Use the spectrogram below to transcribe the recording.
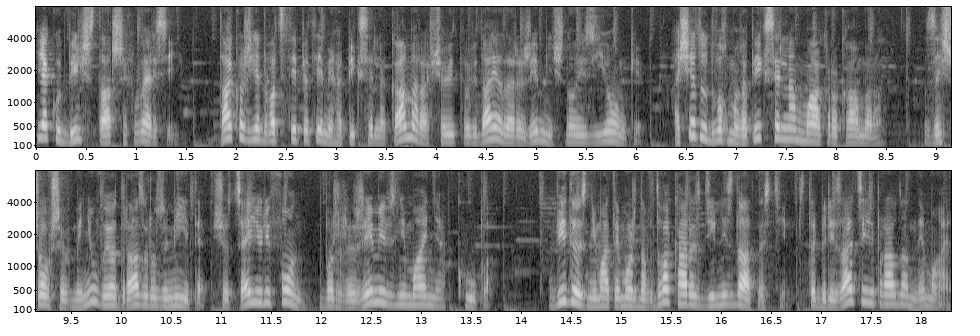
як у більш старших версій. Також є 25 мегапіксельна камера, що відповідає за режим нічної зйомки. А ще тут 2 мегапіксельна макрокамера. Зайшовши в меню, ви одразу розумієте, що це юліфон, бо ж режимів знімання купа. Відео знімати можна в 2К роздільній здатності, стабілізації, правда, немає.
